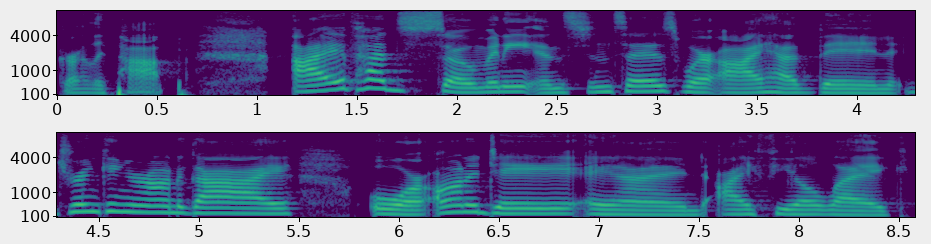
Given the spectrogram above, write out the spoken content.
Girly pop. I've had so many instances where I have been drinking around a guy or on a date and I feel like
